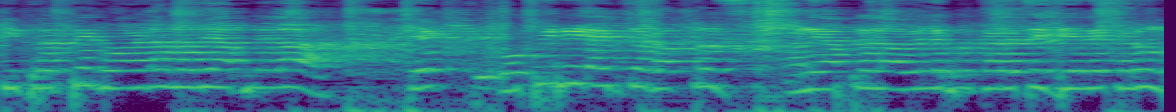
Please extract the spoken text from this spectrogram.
की प्रत्येक वॉर्डामध्ये आपल्याला एक ओपीडी टाईपचे डॉक्टर्स आणि आपल्याला अवेलेबल करायचे जेणेकरून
